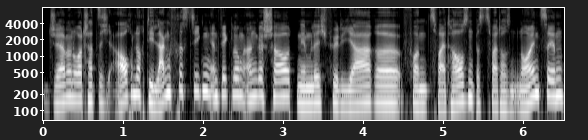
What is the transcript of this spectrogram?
Germanwatch hat sich auch noch die langfristigen Entwicklungen angeschaut, nämlich für die Jahre von 2000 bis 2019.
